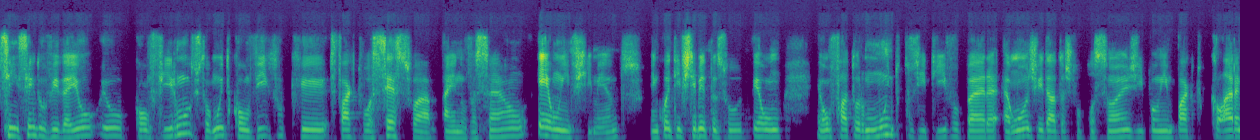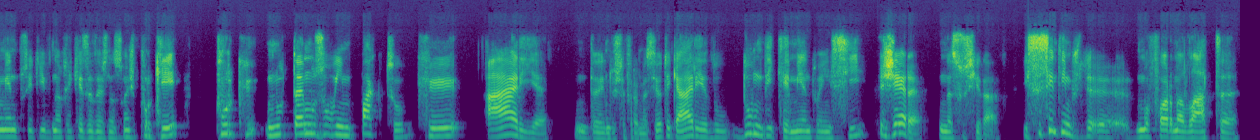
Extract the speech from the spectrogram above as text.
Sim, sem dúvida. Eu, eu, confirmo, estou muito convicto que, de facto, o acesso à, à, inovação é um investimento, enquanto investimento na saúde, é um, é um fator muito positivo para a longevidade das populações e para um impacto claramente positivo na riqueza das nações. Porquê? Porque notamos o impacto que a área da indústria farmacêutica, a área do, do medicamento em si, gera na sociedade. E se sentimos de, de uma forma lata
